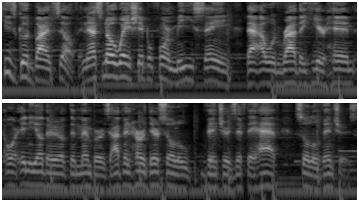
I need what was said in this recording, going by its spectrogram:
he's good by himself. And that's no way, shape, or form me saying that I would rather hear him or any other of the members. I haven't heard their solo ventures if they have solo ventures.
